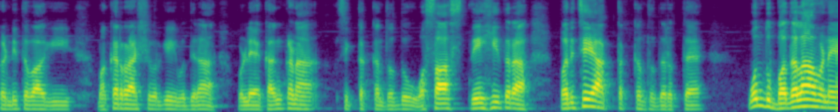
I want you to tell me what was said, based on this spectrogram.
ಖಂಡಿತವಾಗಿ ಮಕರ ರಾಶಿಯವರಿಗೆ ಇವ ದಿನ ಒಳ್ಳೆಯ ಕಂಕಣ ಸಿಗ್ತಕ್ಕಂಥದ್ದು. ಹೊಸ ಸ್ನೇಹಿತರ ಪರಿಚಯ ಆಗ್ತಕ್ಕಂಥದ್ದು ಇರುತ್ತೆ. ಒಂದು ಬದಲಾವಣೆ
